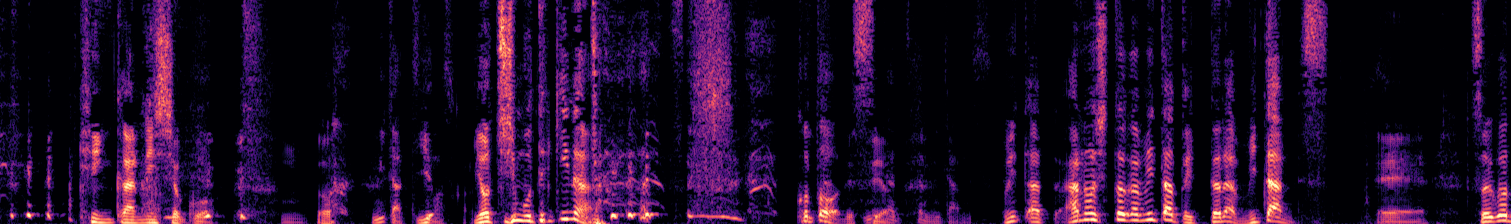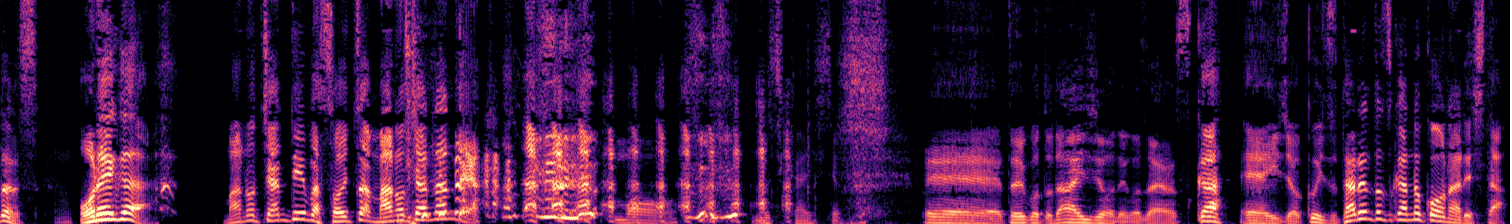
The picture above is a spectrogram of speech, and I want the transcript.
金環日食を。見たって言いよますから。予知夢的なことですよ見た。んです。見た、あの人が見たと言ったら見たんです。えーそういうことなんです。俺が、マノちゃんって言えばそいつはマノちゃんなんだよ。もう、蒸し返しても。えーということで、以上でございますか。えー以上、クイズタレント図鑑のコーナーでした。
